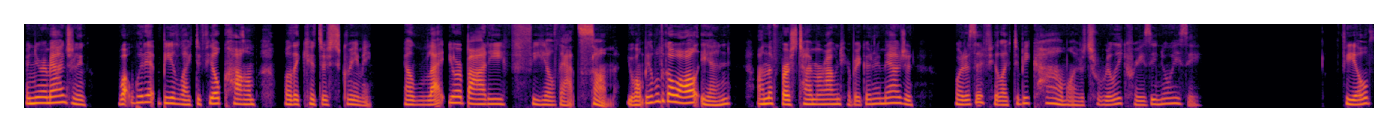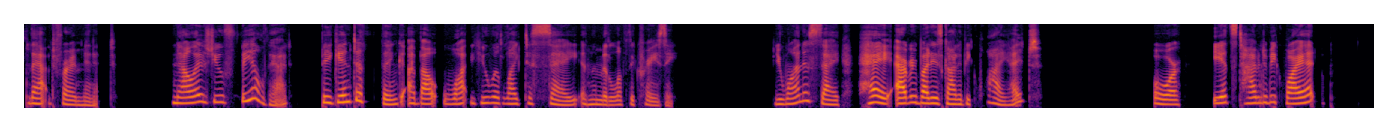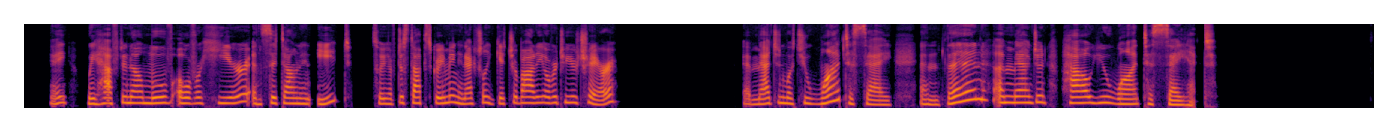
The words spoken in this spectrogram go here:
and you're imagining what would it be like to feel calm while the kids are screaming. Now let your body feel that some. You won't be able to go all in on the first time around here, but you're going to imagine what does it feel like to be calm while it's really crazy noisy. Feel that for a minute. Now, as you feel that, begin to think about what you would like to say in the middle of the crazy you want to say, hey, everybody's got to be quiet, or it's time to be quiet. Okay, we have to now move over here and sit down and eat. So you have to stop screaming and actually get your body over to your chair. Imagine what you want to say, and then imagine how you want to say it.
